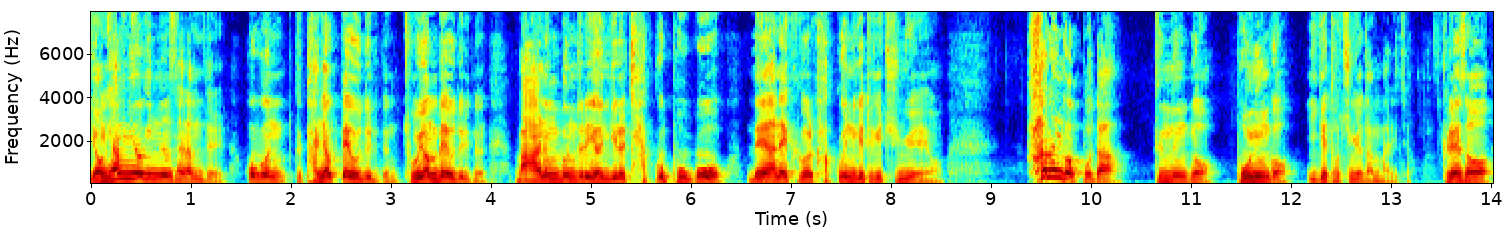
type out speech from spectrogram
영향력 있는 사람들 혹은 그 단역 배우들이든 조연 배우들이든 많은 분들의 연기를 자꾸 보고 내 안에 그걸 갖고 있는 게 되게 중요해요. 하는 것보다 듣는 거 보는 거 이게 더 중요하단 말이죠. 그래서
